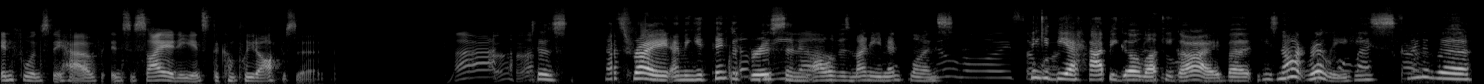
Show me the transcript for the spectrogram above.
influence they have in society it's the complete opposite just That's right. I mean, you'd think with Bruce and all of his money and influence, I think he'd be a happy-go-lucky guy, but he's not really. He's kind of a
